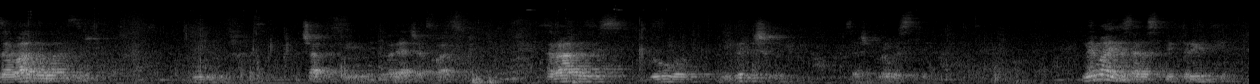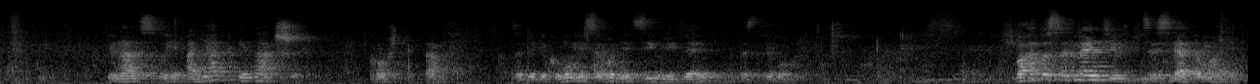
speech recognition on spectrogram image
Завадила війна. Початок війни, гаряча фаза. Радились, думали і вирішили все ж провести. Немає зараз підтримки фінансової, а як інакше кошти там завдяки кому ми сьогодні цілий день без тривоги. Багато сегментів це свято має.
